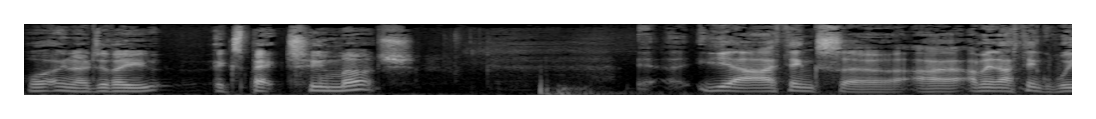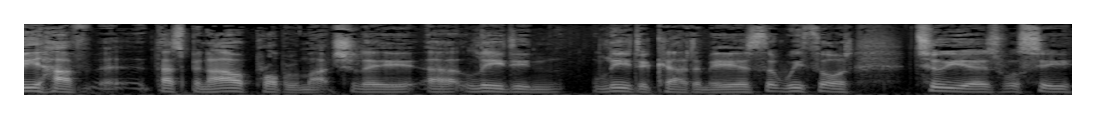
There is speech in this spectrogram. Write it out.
or you know, do they expect too much? Yeah, I think so. I, I, mean, I think we have. That's been our problem actually. Uh, leading Lead Academy is that we thought two years will see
